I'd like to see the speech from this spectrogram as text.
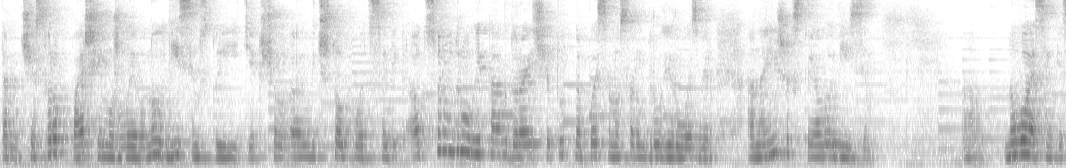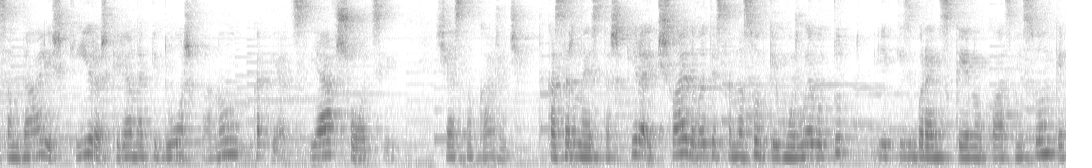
Там чи 41 можливо, ну 8 стоїть, якщо е, відштовхуватися від. А от 42 так, до речі, тут написано 42 розмір, а на інших стояло 8. Е, Новесенькі сандалі, шкіра, шкіряна підошва. Ну, капець, я в шоці, чесно кажучи. Така зерниста шкіра. І пішла я дивитися на сумки. Можливо, тут якийсь бренд скинув класні сумки,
